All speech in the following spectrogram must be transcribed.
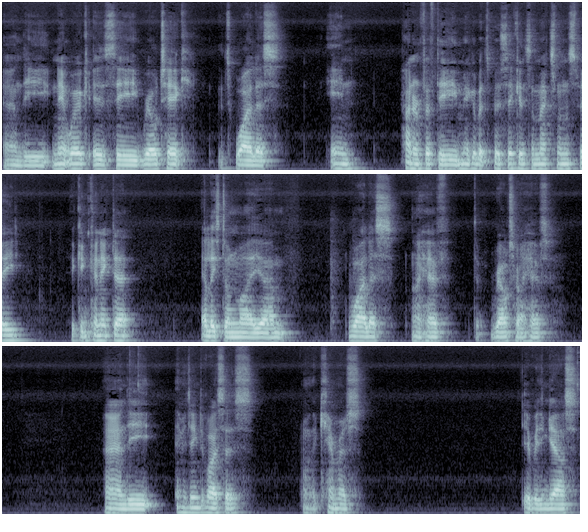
And the network is the Realtek, it's wireless in 150 megabits per second is the maximum speed. it can connect at. at least on my um, wireless I have, the router I have. And the imaging devices, or the cameras, everything else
